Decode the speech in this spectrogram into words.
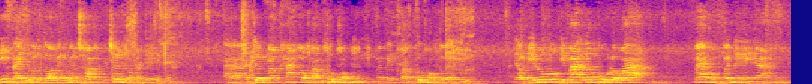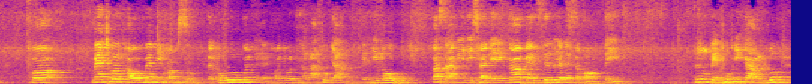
นิสัยส่วนตัวเป็นคนชอบช่วยเหลือคนอื่นจนบางครั้งเอาความทุกข์ของคนอื่นมาเป็นความทุกข์ของตัวเองเดี๋ยวนี้ลูกๆที่บ้านเริ่มพูดแล้วว่า แม่ผมก็เหนื่อยนะ เพราะ แม่ช่วยเขาแม่มีความสุข แต่ลูกๆก็เหนื่อยเพราะโยนภาระทุกอย่างไปที่ลูกเพราะสามีดิฉันเองก็เป็นเส้นเลือดในสมองตีบซึ่งเป็นผู้พิการร่วมอยู่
